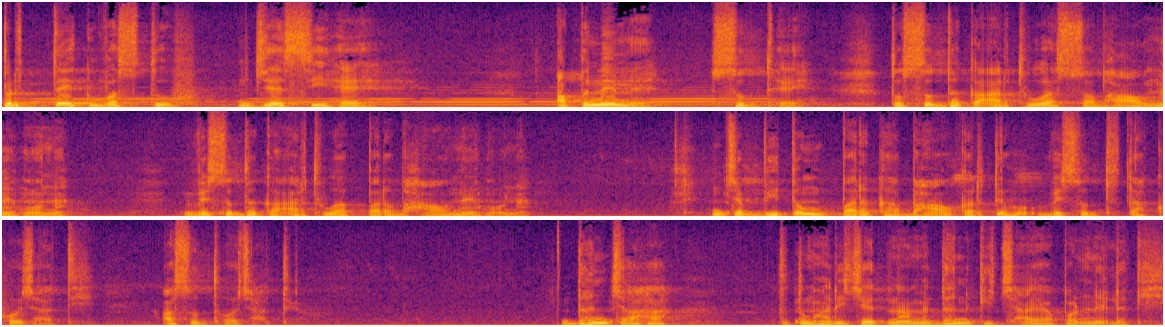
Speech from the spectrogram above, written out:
प्रत्येक वस्तु जैसी है, अपने में शुद्ध है। तो शुद्ध का अर्थ हुआ स्वभाव में होना। विशुद्ध का अर्थ हुआ परभाव में होना। जब भी तुम पर का भाव करते हो, विशुद्धता खो जाती, अशुद्ध हो जाते हो। धन चाहा तो तुम्हारी चेतना में धन की छाया पड़ने लगी।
